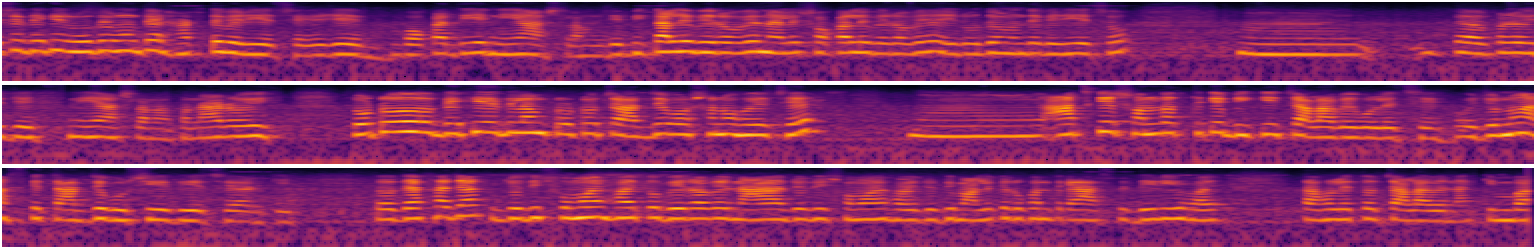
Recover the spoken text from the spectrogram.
এসে দেখি রোদের মধ্যে হাঁটতে বেরিয়েছে। এই যে বকা দিয়ে নিয়ে আসলাম, যে বিকালে বেরোবে, নাহলে সকালে বেরোবে, এই রোদের মধ্যে বেরিয়েছো। তারপরে ওই যে নিয়ে আসলাম এখন। আর ওই টোটো দেখিয়ে দিলাম, টোটো চার্জে বসানো হয়েছে। আজকে সন্ধ্যার থেকে বিক্রি চালাবে বলেছে। ওই জন্য আজকে চার্জে বসিয়ে দিয়েছে আর কি। তো দেখা যাক, যদি সময় হয় তো বেরোবে, না যদি সময় হয়, যদি মালিকের ওখান থেকে আসতে দেরি হয়, তাহলে তো চালাবে না। কিংবা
